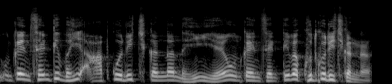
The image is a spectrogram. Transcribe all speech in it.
उनका इंसेंटिव भाई आपको रिच करना नहीं है, उनका इंसेंटिव है खुद को रिच करना।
